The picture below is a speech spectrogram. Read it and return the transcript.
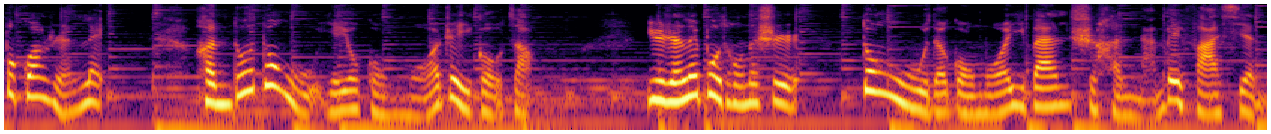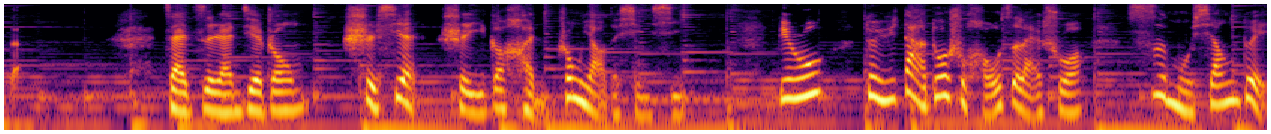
不光人类，很多动物也有巩膜这一构造。与人类不同的是，动物的巩膜一般是很难被发现的。在自然界中，视线是一个很重要的信息。比如，对于大多数猴子来说，四目相对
